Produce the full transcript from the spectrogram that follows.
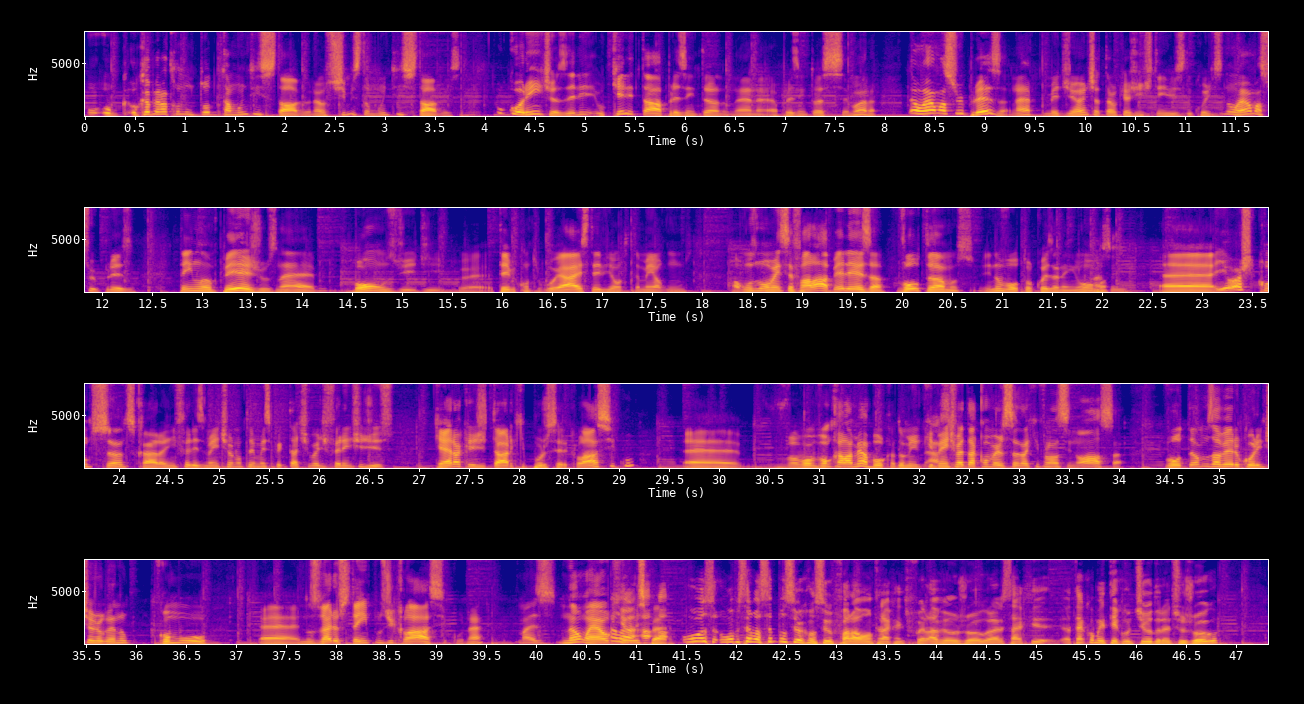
o, o- o campeonato como um todo tá muito instável, né? Os times estão muito instáveis. O Corinthians, ele, o que ele tá apresentando, né, né, apresentou essa semana, não é uma surpresa, né? Mediante até o que a gente tem visto do Corinthians, não é uma surpresa. Tem lampejos, né, bons de, de é, teve contra o Goiás, teve ontem também alguns alguns momentos você fala, ah, beleza, voltamos. E não voltou coisa nenhuma. Ah. É, e eu acho que contra o Santos, cara, infelizmente eu não tenho uma expectativa diferente disso. Quero acreditar que por ser clássico, é, vão, vão calar minha boca. Domingo que vem a gente vai estar conversando aqui falando assim, nossa, voltamos a ver o Corinthians jogando como é, nos velhos tempos de clássico, né? Mas não é o que eu espero. a- o, o observação possível que eu consigo falar ontem lá que a gente foi lá ver o jogo, lá, sabe que eu até comentei contigo durante o jogo,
